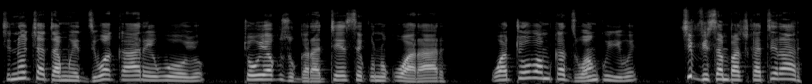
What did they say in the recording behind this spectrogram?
Tinochata mwedzi wakare iwoyo touya kuzogara tese kuno kuharare. Watova mukadzi wangu iwe chibvisa mbatya tirare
